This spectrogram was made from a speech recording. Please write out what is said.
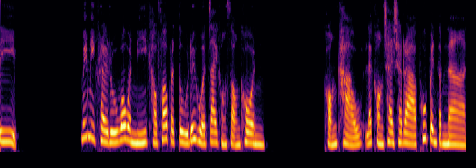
รีบ ไม่มีใครรู้ว่าวันนี้เขาเฝ้าประตูด้วยหัวใจของสองคน ของเขาและของชายชราผู้เป็นตำนาน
